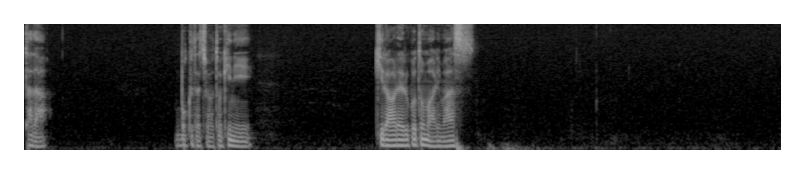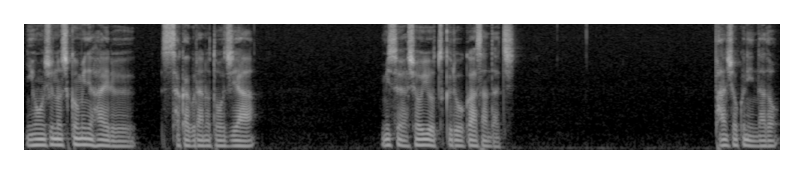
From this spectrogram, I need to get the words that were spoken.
ただ僕たちは時に嫌われることもあります。日本酒の仕込みに入る酒蔵の杜氏や味噌や醤油を作るお母さんたちパン職人など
